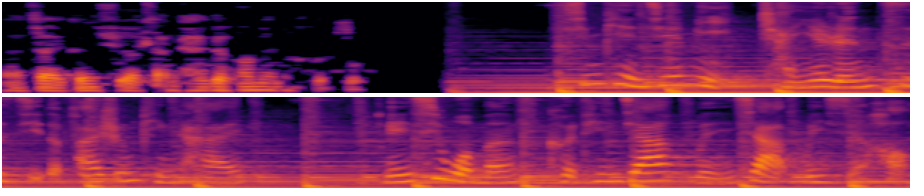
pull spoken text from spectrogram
啊，在跟学校展开各方面的合作。芯片揭秘，产业人自己的发声平台，联系我们可添加文下微信号。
